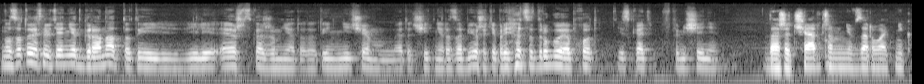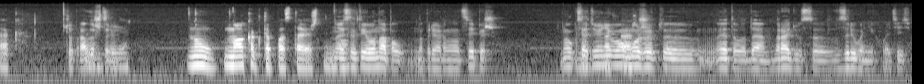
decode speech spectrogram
Но зато если у тебя нет гранат, то ты, или Эш, скажем, нет, то ты ничем этот щит не разобьешь, и тебе придется другой обход искать в помещении. Даже чарджем не взорвать никак. Что, правда, что ли? Ну, ну а как ты поставишь на Ну, него? если ты его на пол, например, нацепишь. Ну, кстати, у на него каждый. может э, этого, да, радиуса взрыва не хватить.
